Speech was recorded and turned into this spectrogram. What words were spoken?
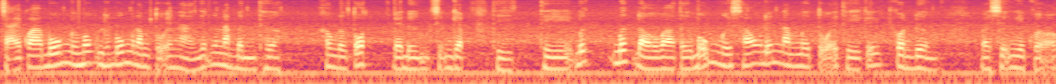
trải qua 41 đến 45 tuổi là những cái năm bình thường, không được tốt về đường sự nghiệp. Thì thì bước bước đầu vào từ 46 đến 50 tuổi thì cái con đường về sự nghiệp của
